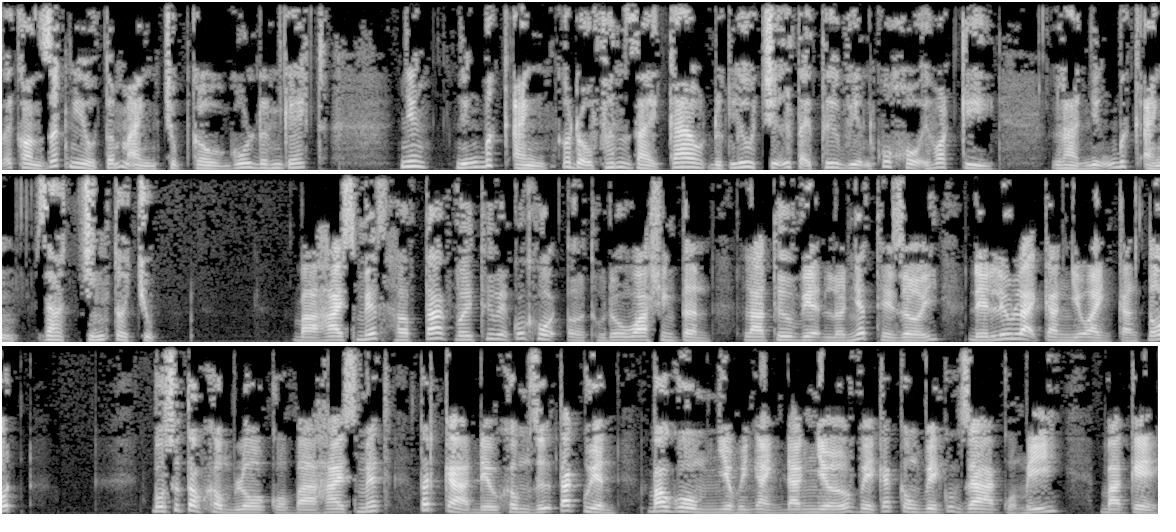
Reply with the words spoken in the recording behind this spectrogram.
sẽ còn rất nhiều tấm ảnh chụp cầu Golden Gate. Nhưng những bức ảnh có độ phân giải cao được lưu trữ tại Thư viện Quốc hội Hoa Kỳ là những bức ảnh do chính tôi chụp. Bà Highsmith hợp tác với Thư viện Quốc hội ở thủ đô Washington là thư viện lớn nhất thế giới để lưu lại càng nhiều ảnh càng tốt. Bộ sưu tập khổng lồ của bà Highsmith tất cả đều không giữ tác quyền, bao gồm nhiều hình ảnh đáng nhớ về các công viên quốc gia của Mỹ. Bà kể.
